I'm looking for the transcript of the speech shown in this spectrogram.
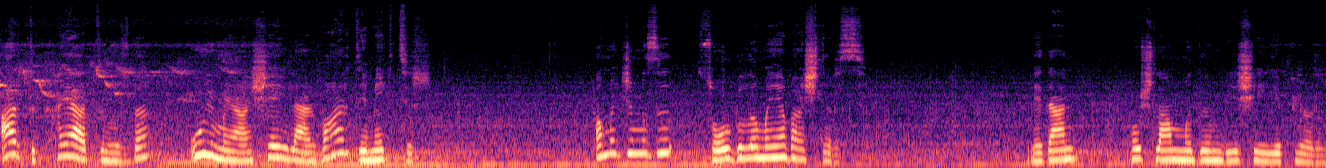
artık hayatınızda uymayan şeyler var demektir. Amacımızı sorgulamaya başlarız. Neden hoşlanmadığım bir şeyi yapıyorum?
